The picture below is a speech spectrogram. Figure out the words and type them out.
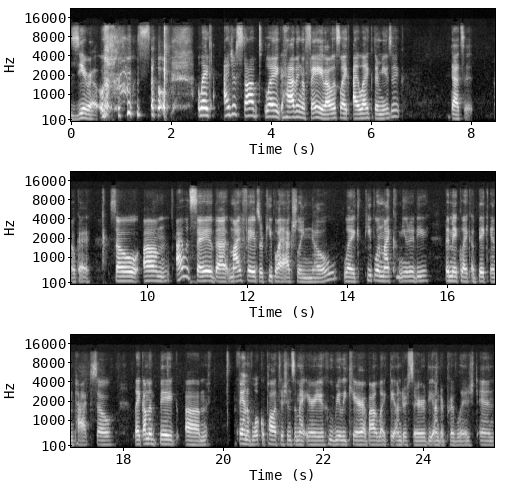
zero. So like i just stopped like having a fave. I was like i like their music. That's it okay so um, I would say that my faves are people I actually know, like people in my community that make like a big impact. So like I'm a big um, fan of local politicians in my area who really care about like the underserved, the underprivileged, and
